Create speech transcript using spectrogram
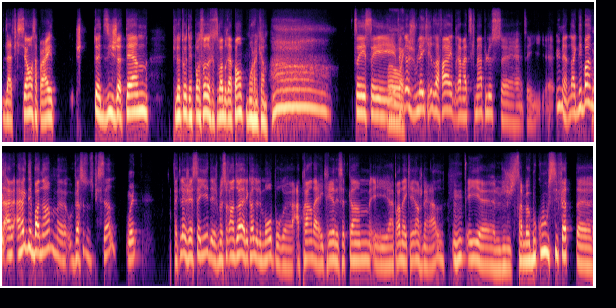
de la fiction, ça peut être je te dis je t'aime, puis là, toi, t'es pas sûr de ce que tu vas me répondre. Moi, je suis comme Tu sais, c'est. Fait ouais. que là, je voulais écrire des affaires dramatiquement plus euh, euh, humaines. Avec des, bonnes, avec des bonhommes euh, versus du pixel. Oui. Fait que là, j'ai essayé, de- je me suis rendu à l'école de l'humour pour euh, apprendre à écrire des sitcoms et apprendre à écrire en général. Mhm. Et euh, ça m'a beaucoup aussi fait euh,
